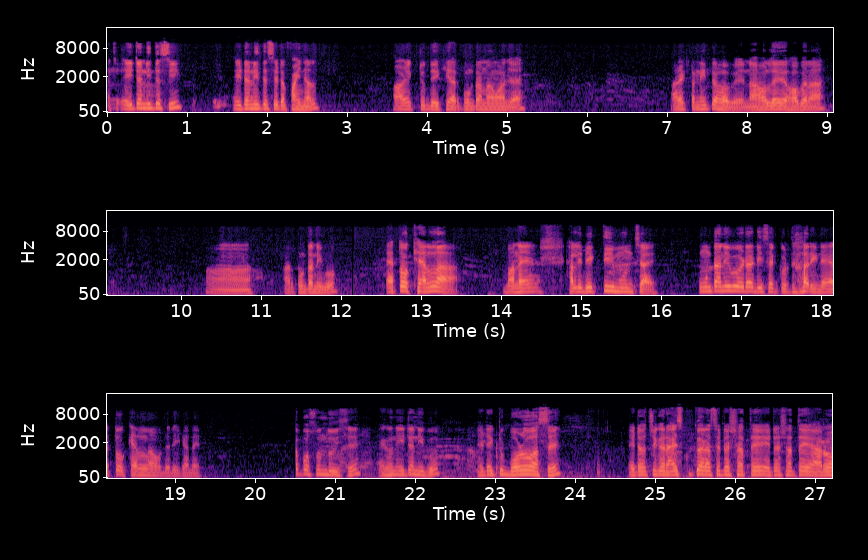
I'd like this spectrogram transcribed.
আচ্ছা এইটা নিতেছি। এইটা নিতেছি, এটা ফাইনাল আর একটু দেখি আর কোনটা নেওয়া যায়। আরেকটা নিতে হবে, না হলে হবে না। আর কোনটা নিব? এত খেলনা মানে খালি দেখতেই মন চায়। কোনটা নিব এটা ডিসাইড করতে পারি না, এত খেলনা ওদের এখানে। পছন্দ হয়েছে এখন এটা নিব। এটা একটু বড় আছে। এটা হচ্ছে রাইস কুকার আছে, এটার সাথে এটার সাথে আরও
